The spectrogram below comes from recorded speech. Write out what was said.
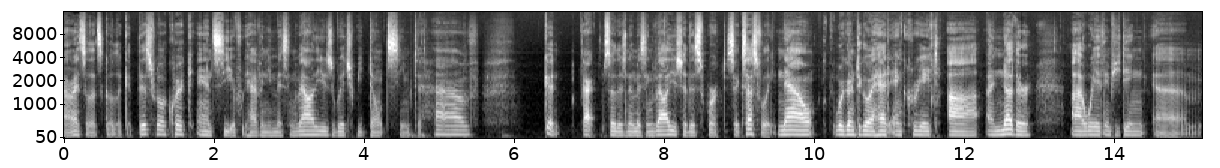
All right, so let's go look at this real quick and see if we have any missing values, which we don't seem to have. Good. All right, so there's no missing value, so this worked successfully. Now we're going to go ahead and create uh, another uh, way of imputing um,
